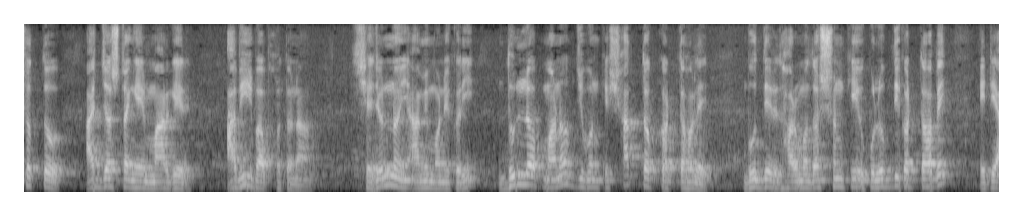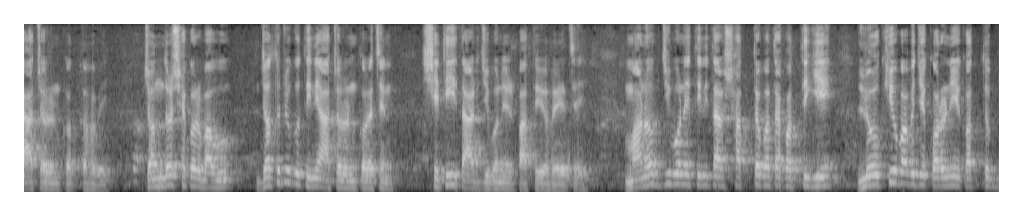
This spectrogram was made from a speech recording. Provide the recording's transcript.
সত্য আর্যষ্টাঙ্গের মার্গের আবির্ভাব হতো না। সেজন্যই আমি মনে করি, দুর্লভ মানব জীবনকে সার্থক করতে হলে বুদ্ধের ধর্ম দর্শনকে উপলব্ধি করতে হবে, এটি আচরণ করতে হবে। চন্দ্রশেখর বাবু যতটুকু তিনি আচরণ করেছেন, সেটি তার জীবনের পাথেয় হয়েছে। মানব জীবনে তিনি তার সার্থকতা করতে গিয়ে লৌকীয়ভাবে যে করণীয় কর্তব্য,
